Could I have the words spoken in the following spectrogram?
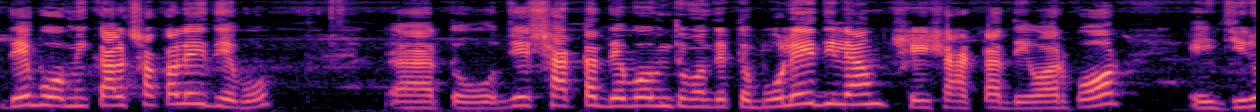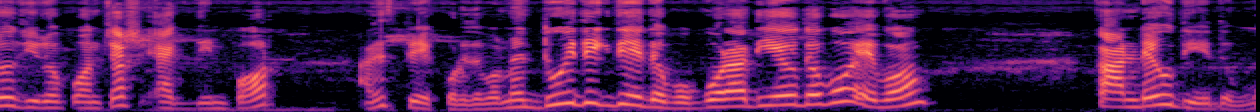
দেবো, আমি কাল সকালেই দেবো তো যে সারটা দেবো আমি তোমাদের তো বলেই দিলাম, সেই সারটা দেওয়ার পর এই জিরো জিরো পঞ্চাশ একদিন পর আমি স্প্রে করে দেবো। মানে দুই দিক দিয়ে দেবো, গোড়া দিয়েও দেবো এবং কাণ্ডেও দিয়ে দেবো।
